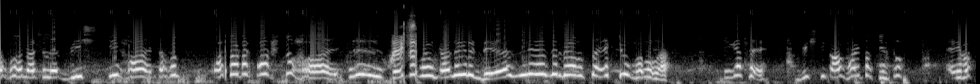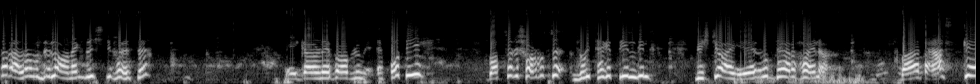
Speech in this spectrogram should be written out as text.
যখন আসলে বৃষ্টি হয়, তখন কতটা কষ্ট হয়। ব্যবস্থা একটু ভালো না। ঠিক আছে? বৃষ্টি কম হয় তো কিন্তু এই বছর আলহামদুলিল্লাহ অনেক বৃষ্টি হয়েছে। এই কারণে প্রবলেম প্রতি বছরে সর্বোচ্চ দুই থেকে তিন দিন বৃষ্টি হয় এর মধ্যে আর হয় না। বাট আজকে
